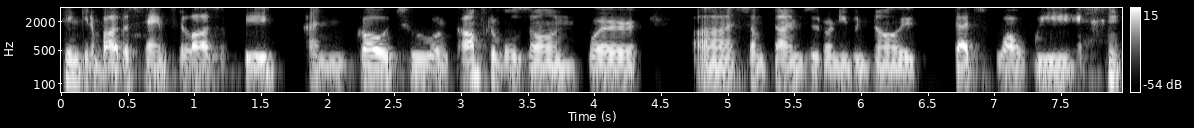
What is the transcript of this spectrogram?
thinking about the same philosophy and go to uncomfortable zone where uh, sometimes we don't even know if that's what we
